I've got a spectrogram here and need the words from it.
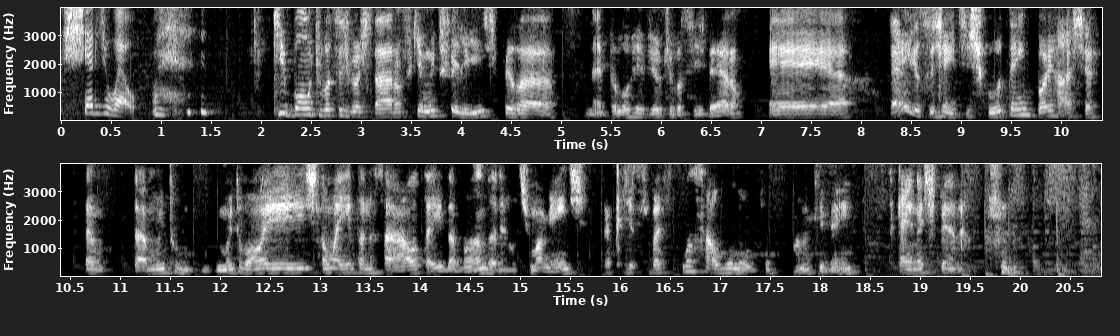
cheiro de well. Que bom que vocês gostaram. Fiquei muito feliz pela, né, pelo review que vocês deram. É, é isso, gente. Escutem Boy Racha. Tá, tá muito, muito bom. E estão aí entrando nessa alta aí da banda, né, ultimamente. Eu acredito que vai lançar algo novo ano que vem. Fica aí na espera.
